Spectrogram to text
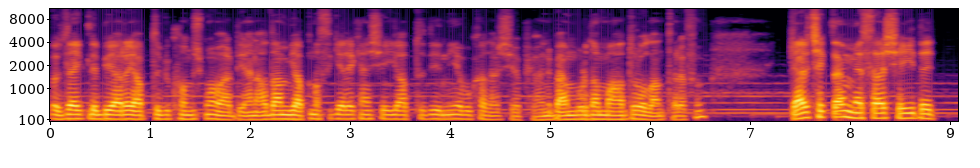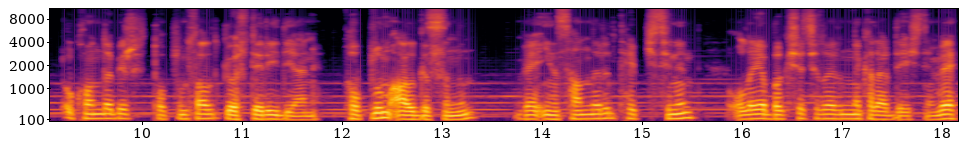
Özellikle bir ara yaptığı bir konuşma vardı. Yani adam yapması gereken şeyi yaptı diye niye bu kadar şey yapıyor? Hani ben burada mağdur olan tarafım. Gerçekten mesela şeyi de o konuda bir toplumsal gösteriydi yani. Toplum algısının ve insanların tepkisinin olaya bakış açılarının ne kadar değiştiğini ve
